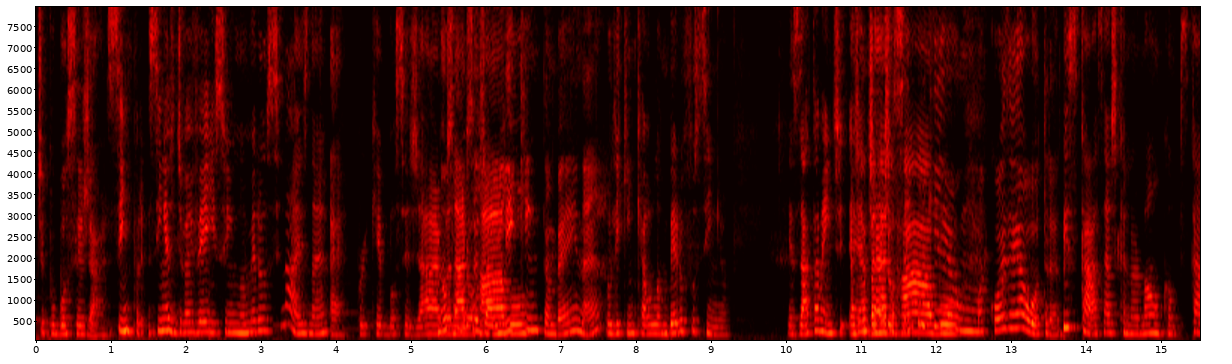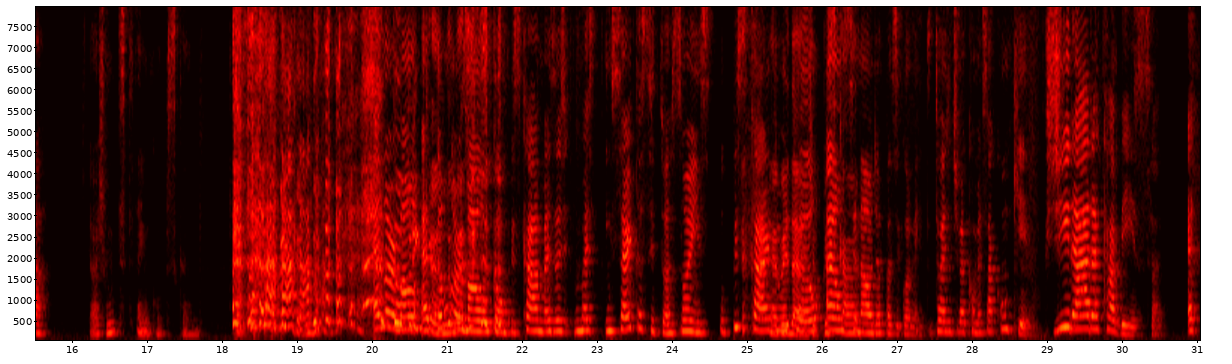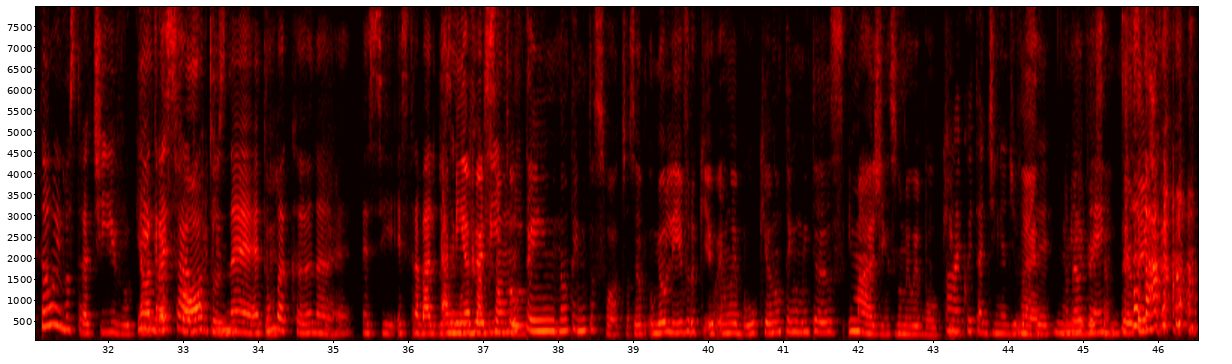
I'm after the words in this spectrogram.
Tipo, bocejar. Sim, sim, a gente vai ver isso em inúmeros sinais, né? É. Porque bocejar, Não só banar o bocejar, rabo. licking também, né? O licking, que é o lamber o focinho. Exatamente. A é gente abanar acha o sempre rabo. que é uma coisa e a outra. Piscar. Você acha que é normal um cão piscar? Eu acho muito estranho com piscando. É normal, é tão mas- normal um cão piscar, mas, a gen- mas em certas situações, o piscar É um verdade, cão o piscar- é um sinal de apaziguamento. Então a gente vai começar com o quê? Girar a cabeça. É tão ilustrativo que E é ela traz engraçado fotos, porque- né? É tão É, bacana é. é, esse, esse trabalho do A minha versão capítulo. não tem, não tem muitas fotos. Eu- o meu livro que é um e-book, eu não tenho muitas imagens no meu e-book. Ai, coitadinha de É, você. na no meu tem. versão. Eu tenho-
